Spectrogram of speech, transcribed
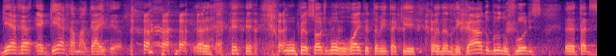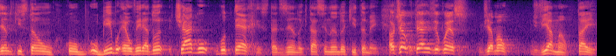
Guerra é guerra, MacGyver. o pessoal de Morro Reuter também está aqui mandando recado recado. Bruno Flores está eh, dizendo que estão com o Bibo. É o vereador Tiago Guterres, está dizendo que está assinando aqui também. Ah, o Tiago Guterres eu conheço, Viamão. Viamão, tá aí.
